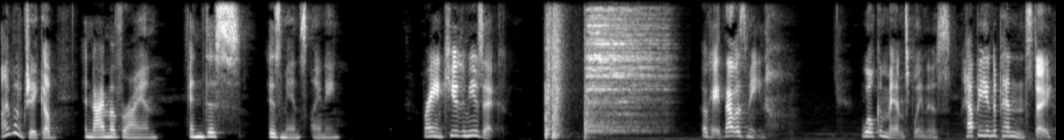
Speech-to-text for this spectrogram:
I'm of Jacob. And I'm of Ryan. And this is mansplaining. Ryan, cue the music. Okay, that was mean. Welcome, mansplainers. Happy Independence Day.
